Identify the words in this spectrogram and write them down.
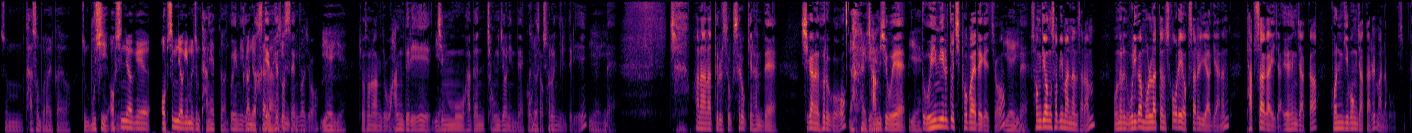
좀 다소 뭐랄까요? 좀 무시, 업신여김, 음. 업신여김을 좀 당했던 그런 역사가 훼손된 있습니다. 거죠. 예, 예. 조선 왕조 왕들이 예. 집무하던 정전인데 거기서 그렇죠. 그런 일들이 예, 예. 네. 참 하나하나 들을수록 새롭긴 한데 시간은 흐르고 아, 예. 잠시 후에 예. 또 의미를 또 짚어봐야 되겠죠. 예, 네. 성경섭이 만난 사람 오늘은 우리가 몰랐던 서울의 역사를 이야기하는 답사가이자 여행 작가 권기봉 작가를 만나보고 있습니다.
